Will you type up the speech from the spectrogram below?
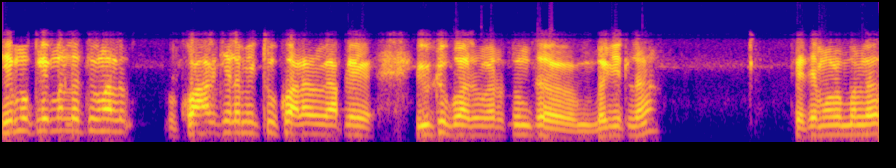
ते मुकले म्हणलं तुम्हाला कॉल केला मी. टू कॉलर आपले युट्यूबवर वर तुमचं बघितलं. त्याच्यामुळे म्हणलं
